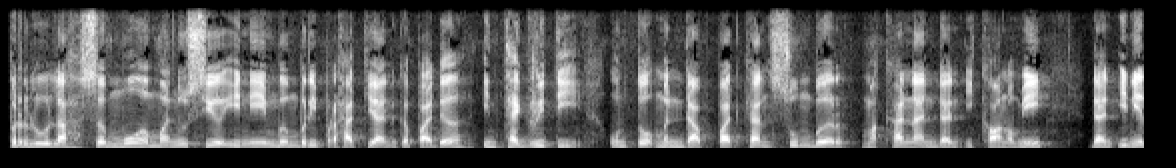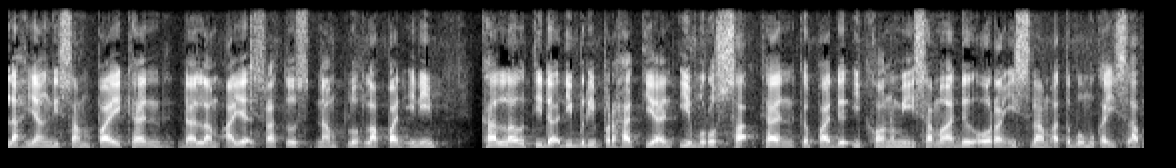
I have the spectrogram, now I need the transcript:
Perlulah semua manusia ini memberi perhatian kepada integriti untuk mendapatkan sumber makanan dan ekonomi. Dan inilah yang disampaikan dalam ayat 168 ini kalau tidak diberi perhatian ia merosakkan kepada ekonomi. Sama ada orang Islam ataupun bukan Islam.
